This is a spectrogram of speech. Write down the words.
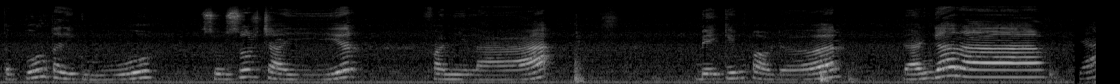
tepung terigu, susu cair, vanila, baking powder, dan garam. Ya,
